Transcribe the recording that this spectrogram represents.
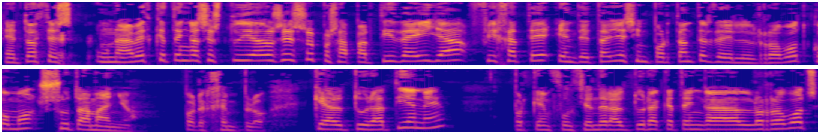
Entonces, una vez que tengas estudiados eso, pues a partir de ahí ya fíjate en detalles importantes del robot como su tamaño. Por ejemplo, qué altura tiene, porque en función de la altura que tengan los robots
